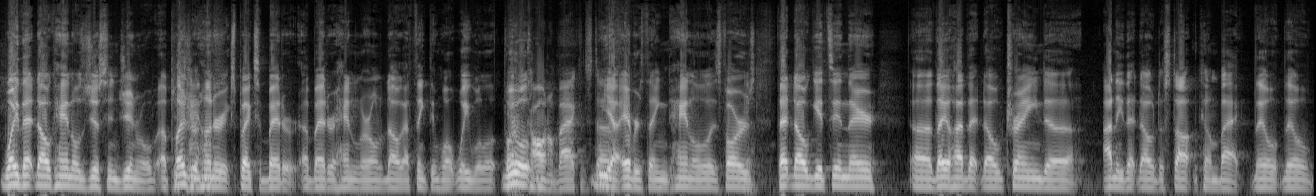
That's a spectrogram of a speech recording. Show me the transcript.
way that dog handles just in general. A pleasure hunter expects a better a better handler on a dog, I think, than what we will. we'll calling them back and stuff? Yeah, everything handle as far as that dog gets in there. Uh, they'll have that dog trained. Uh, I need that dog to stop and come back. They'll they'll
